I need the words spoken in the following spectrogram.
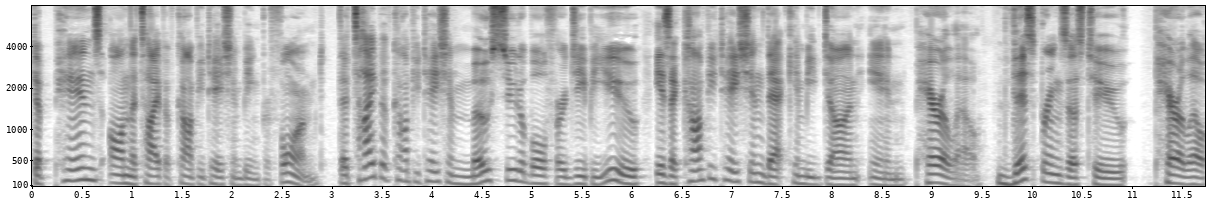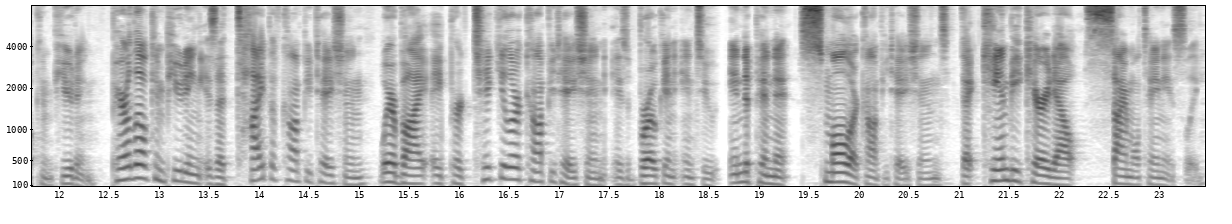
depends on the type of computation being performed. The type of computation most suitable for a GPU is a computation that can be done in parallel. This brings us to parallel computing. Parallel computing is a type of computation whereby a particular computation is broken into independent, smaller computations that can be carried out simultaneously.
